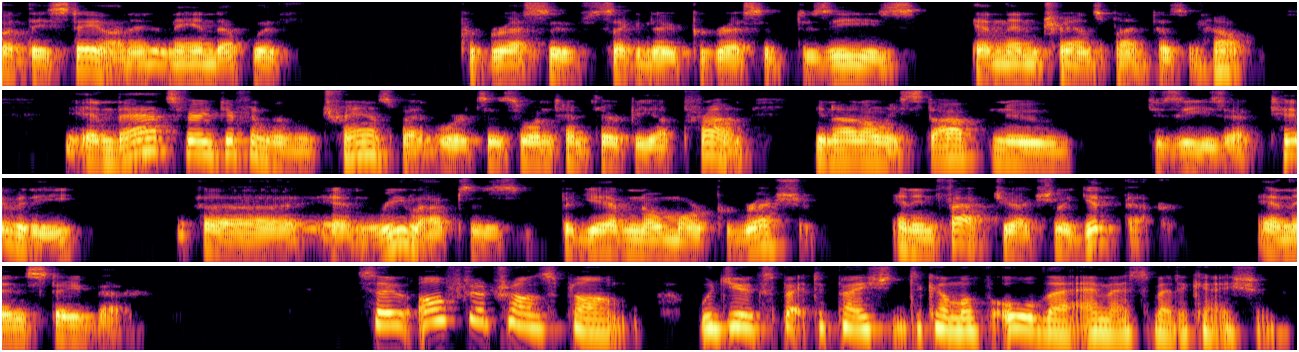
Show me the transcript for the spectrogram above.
but they stay on it and they end up with progressive, secondary progressive disease, and then transplant doesn't help. And that's very different than the transplant, where it's this one-time therapy up front. You not only stop new disease activity uh, and relapses, but you have no more progression. And in fact, you actually get better and then stay better. So, after a transplant, would you expect a patient to come off all their MS medication?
